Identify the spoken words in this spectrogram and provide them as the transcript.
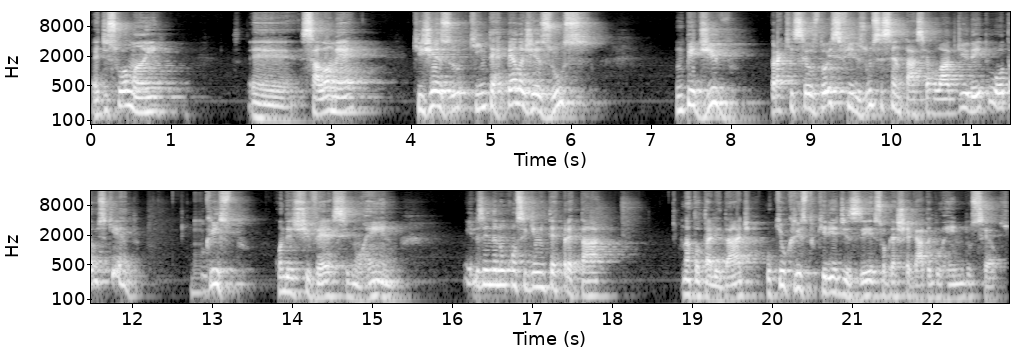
é de sua mãe é, Salomé, que, Jesus, que interpela Jesus um pedido para que seus dois filhos, um se sentasse ao lado direito e o outro ao esquerdo do Cristo, quando ele estivesse no reino. Eles ainda não conseguiam interpretar na totalidade o que o Cristo queria dizer sobre a chegada do reino dos céus.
